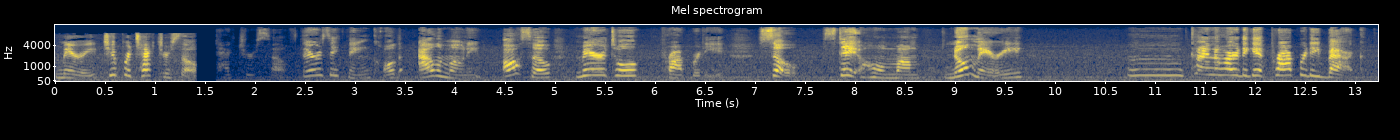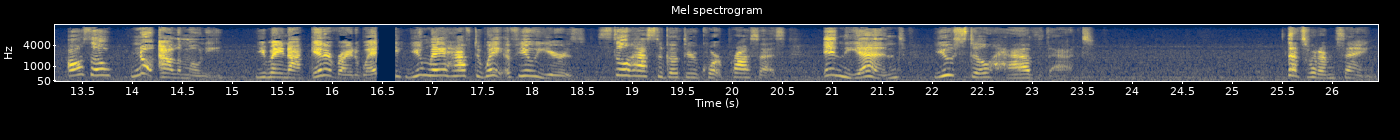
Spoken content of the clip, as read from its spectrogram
married to protect yourself. Protect yourself. There is a thing called alimony, also marital property. So, stay at home mom, no marry. Mm, kind of hard to get property back. Also, no alimony. You may not get it right away. You may have to wait a few years. Still has to go through court process. In the end, you still have that. That's what I'm saying.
